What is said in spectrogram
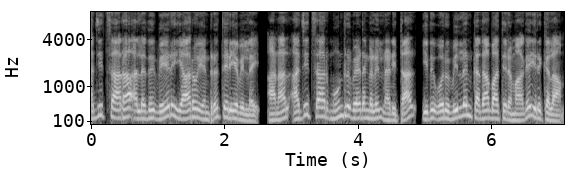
அஜித் சாரா அல்லது வேறு யாரோ என்று தெரியவில்லை. ஆனால் அஜித் சார் மூன்று வேடங்களில் நடித்தால் இது ஒரு வில்லன் கதாபாத்திரமாக இருக்கலாம்.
